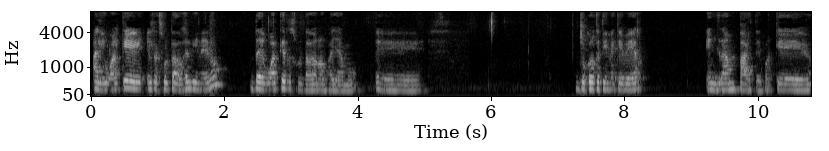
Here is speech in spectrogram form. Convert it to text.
al igual que el resultado es el dinero, da igual el resultado nos vayamos. Eh, yo creo que tiene que ver en gran parte, porque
